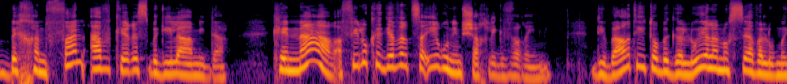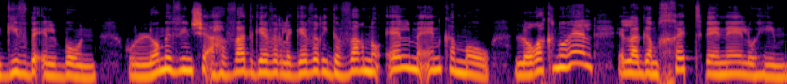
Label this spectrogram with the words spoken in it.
בחנפן עב כרס בגיל העמידה. כנער, אפילו כגבר צעיר, הוא נמשך לגברים. דיברתי איתו בגלוי על הנושא, אבל הוא מגיב בעלבון. הוא לא מבין שאהבת גבר לגבר היא דבר נואל מאין כמוהו. לא רק נואל, אלא גם חטא בעיני אלוהים.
